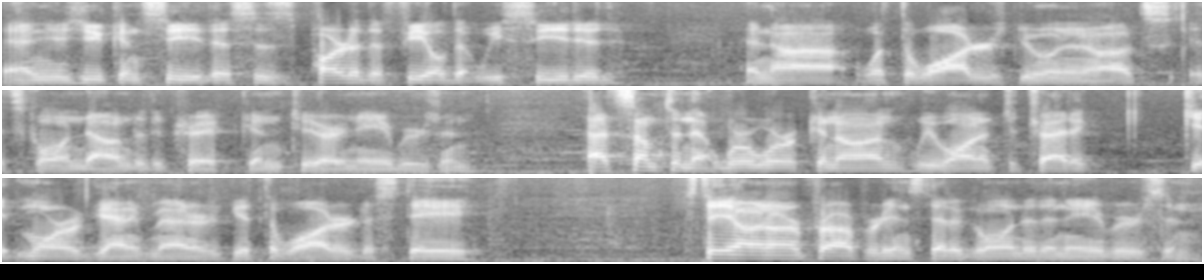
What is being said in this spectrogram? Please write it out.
And as you can see, this is part of the field that we seeded and uh, what the water's doing and how it's, it's going down to the creek and to our neighbors. And that's something that we're working on. We wanted to try to get more organic matter, to get the water to stay, stay on our property instead of going to the neighbors. And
